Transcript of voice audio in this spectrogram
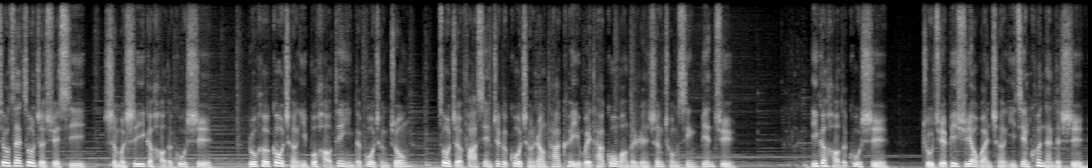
就在作者学习什么是一个好的故事。如何构成一部好电影的过程中，作者发现这个过程让他可以为他过往的人生重新编剧一个好的故事。主角必须要完成一件困难的事，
